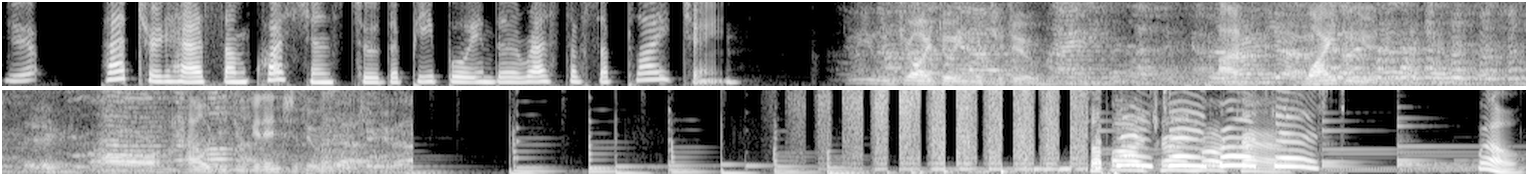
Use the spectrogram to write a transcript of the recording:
Yeah. Patrick has some questions to the people in the rest of supply chain. Do you enjoy doing what you do? And why do you do what you do? Or how did you get into doing what you do? Supply chain broadcast. Well,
